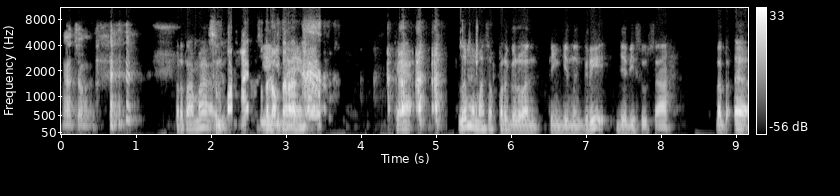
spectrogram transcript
Ngaco. Pertama, Semua orang lain kedokteran. gimana ya? kayak lu mau masuk perguruan tinggi negeri jadi susah. Tet- eh,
